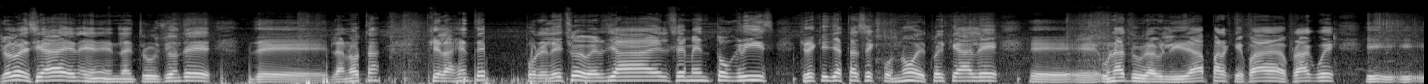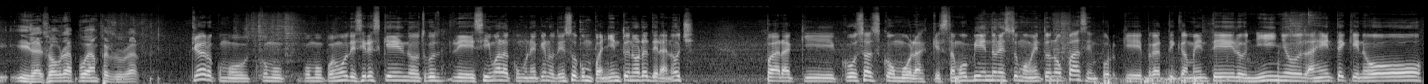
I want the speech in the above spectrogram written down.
Yo lo decía en, la introducción de, de la nota, que la gente por el hecho de ver ya el cemento gris, cree que ya está seco. No, esto hay que darle eh, eh, una durabilidad para que frague y, las obras puedan perdurar. Claro, como, como, como podemos decir es que nosotros le decimos a la comunidad que nos den su acompañamiento en horas de la noche para que cosas como las que estamos viendo en estos momentos no pasen, porque prácticamente los niños, la gente que no,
